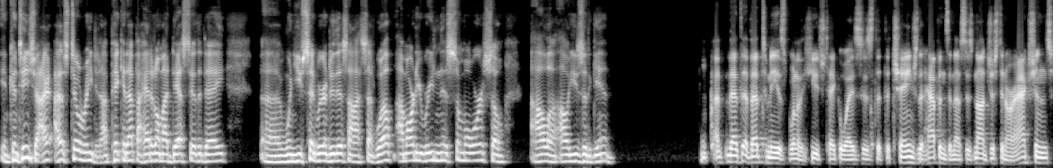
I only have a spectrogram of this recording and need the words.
and continues. I, I still read it. I pick it up. I had it on my desk the other day uh, when you said we are going to do this, I said, "Well, I'm already reading this some more, so I'll uh, I'll use it again." That that to me is one of the huge takeaways: is that the change that happens in us is not just in our actions,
